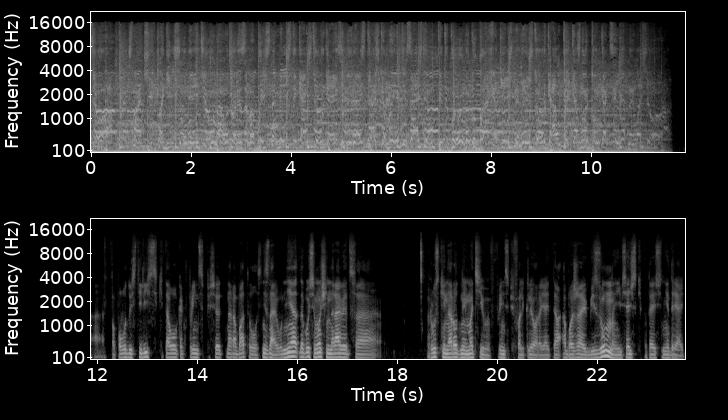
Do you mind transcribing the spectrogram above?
стёб Смочить логичный медиум Аутолизом обычно мечты как стюрка И забирай спячка, мы не заснем Впитываю на губах отличный лишь туркал Приказной тон, как целебный лосёк по поводу стилистики того, как, в принципе, все это нарабатывалось. Не знаю, мне, допустим, очень нравятся русские народные мотивы, в принципе, фольклора. Я это обожаю безумно и всячески пытаюсь внедрять.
